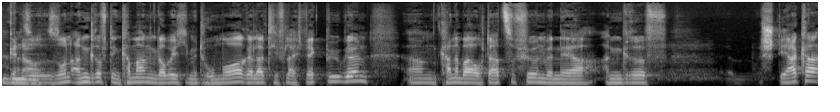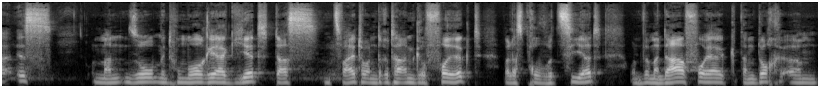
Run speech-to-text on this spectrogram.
Genau. Also so ein Angriff, den kann man, glaube ich, mit Humor relativ leicht wegbügeln, ähm, kann aber auch dazu führen, wenn der Angriff stärker ist und man so mit Humor reagiert, dass ein zweiter und dritter Angriff folgt, weil das provoziert. Und wenn man da vorher dann doch ähm,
